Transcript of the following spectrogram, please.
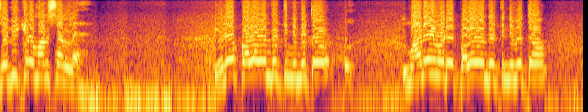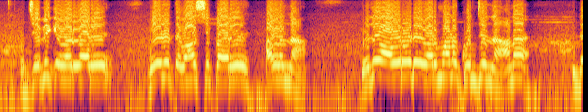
ஜெபிக்கிற மனுஷன் இல்ல. ஏதோ பலவந்தத்தின் நிமித்தம் மனைவியுடைய பலவந்தத்தின் நிமித்தம் ஜெபிக்க வருவாரு வேதத்தை வாசிப்பாரு அவ்வளவுதான். ஏதோ அவருடைய வருமானம் கொஞ்சம் தான் ஆனா இந்த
